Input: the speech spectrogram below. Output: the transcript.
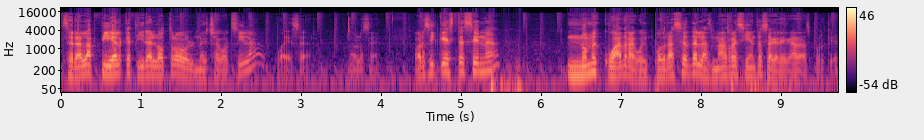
¿Será la piel que tira el otro, el Mecha Godzilla? Puede ser. No lo sé. Ahora sí que esta escena no me cuadra, güey. Podrá ser de las más recientes agregadas porque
